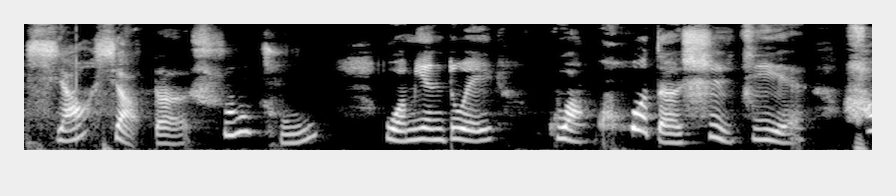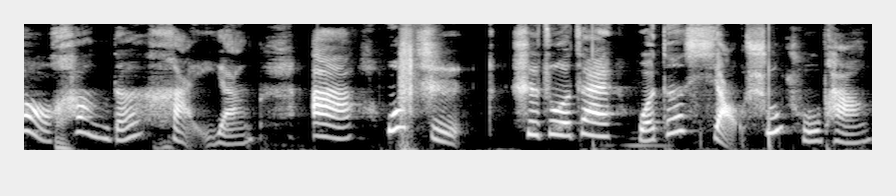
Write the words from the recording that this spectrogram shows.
小小的书橱，我面对广阔的世界，浩瀚的海洋。啊，我只是坐在我的小书橱旁，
